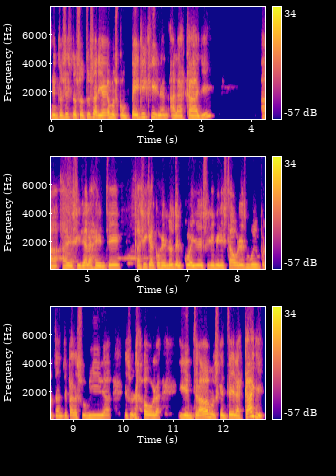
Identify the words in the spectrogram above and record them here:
entonces nosotros salíamos con Peggy Killan a la calle a, a, decirle a la gente, casi que a cogerlos del cuello, decirle, mire, esta obra es muy importante para su vida, es una obra, y entrábamos gente de la calle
